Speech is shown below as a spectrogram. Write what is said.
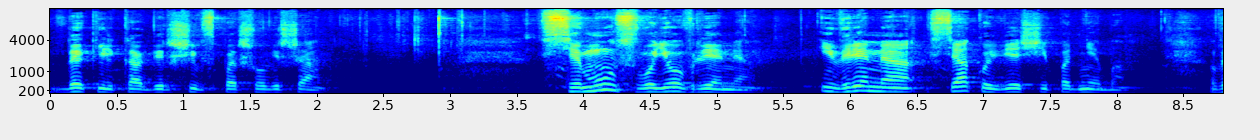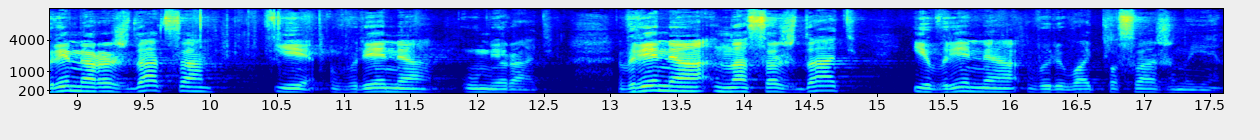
декілька віршів з першого вірша. Всему свое время, и время всякой вещи под небом. Время рождаться и время умирать. Время насаждать и время вырывать посаженные.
